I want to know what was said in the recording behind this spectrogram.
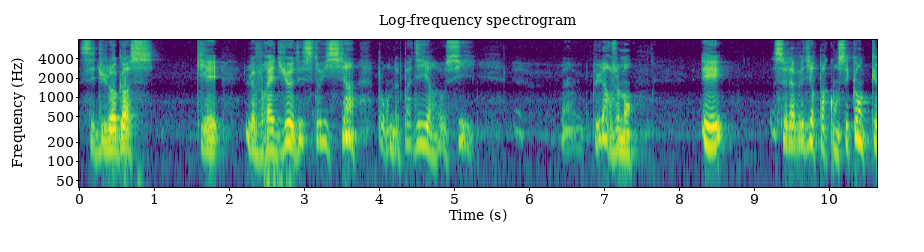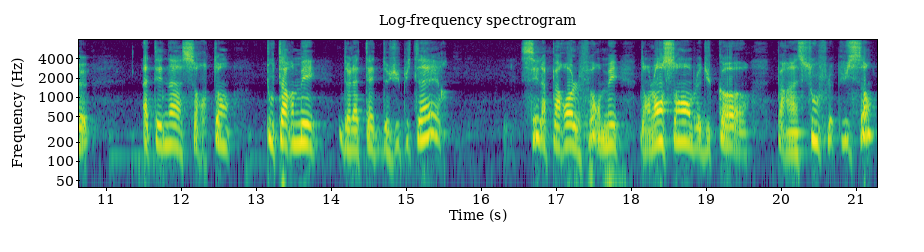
C'est du logos, qui est le vrai Dieu des stoïciens, pour ne pas dire aussi euh, plus largement. Et cela veut dire par conséquent que Athéna sortant tout armée de la tête de Jupiter, c'est la parole formée dans l'ensemble du corps par un souffle puissant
